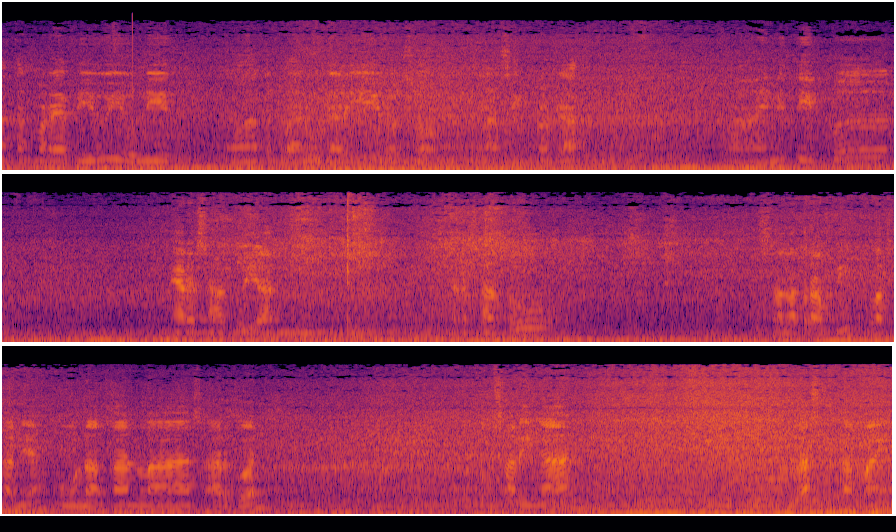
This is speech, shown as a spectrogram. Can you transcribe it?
Akan mereview unit eh, terbaru dari Rosso Racing Product Nah, ini tipe R1 ya. R1 sangat rapi lasannya menggunakan las argon. Untuk saringan las kita main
